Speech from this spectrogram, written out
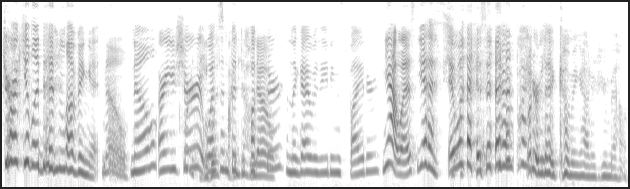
Dracula didn't loving it. No. No? Are you sure it thing was wasn't the doctor no. and the guy was eating spiders? Yeah, it was. Yes. It was. You have spider leg coming out of your mouth.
